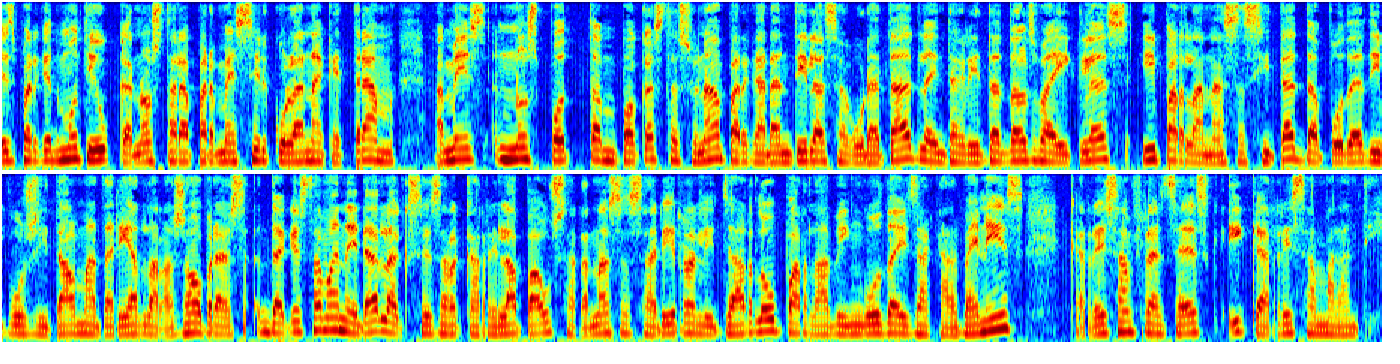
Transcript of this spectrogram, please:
És per aquest motiu que no estarà permès circular en aquest tram. A més, no es pot tampoc estacionar per garantir la seguretat, la integritat dels vehicles i per la necessitat de poder dipositar el material de les obres. D'aquesta manera, l'accés al carrer La Pau serà necessari realitzar-lo per l'Avinguda Isaac Albenis, carrer Sant Francesc i carrer Sant Valentí.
